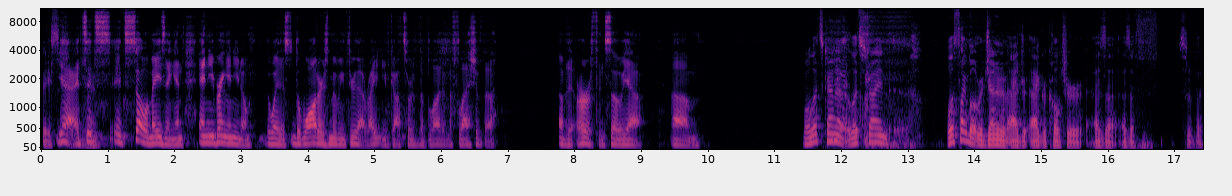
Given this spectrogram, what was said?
basically. yeah, it's right? it's it's so amazing, and and you bring in you know the way this the water is moving through that, right? And you've got sort of the blood and the flesh of the of the earth, and so yeah, um, Well, let's kind of let's try and uh, well, let's talk about regenerative agri- agriculture as a as a f- sort of a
